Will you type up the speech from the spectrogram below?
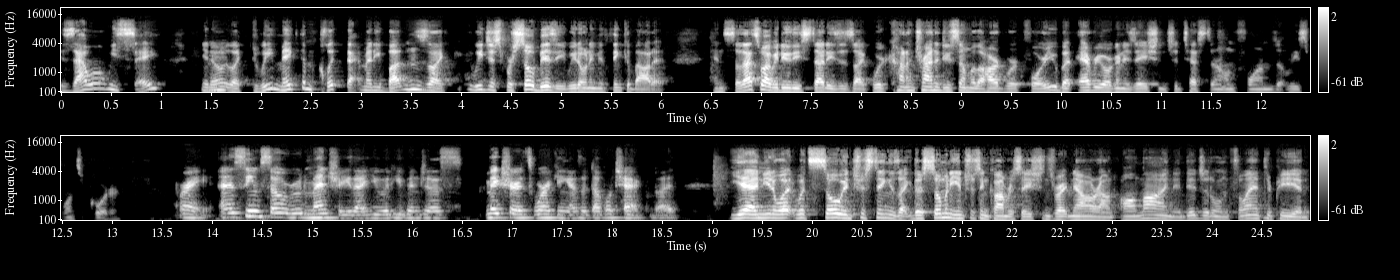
is that what we say? You know, mm-hmm. like, do we make them click that many buttons? Like, we just, we're so busy, we don't even think about it and so that's why we do these studies is like we're kind of trying to do some of the hard work for you but every organization should test their own forms at least once a quarter right and it seems so rudimentary that you would even just make sure it's working as a double check but yeah and you know what what's so interesting is like there's so many interesting conversations right now around online and digital and philanthropy and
